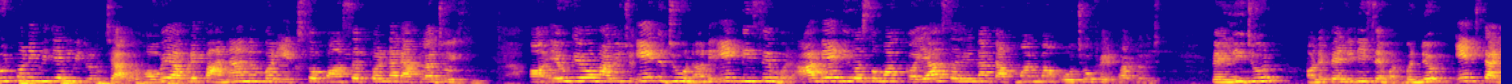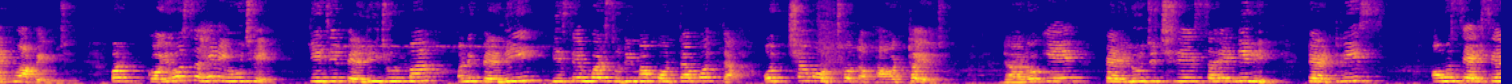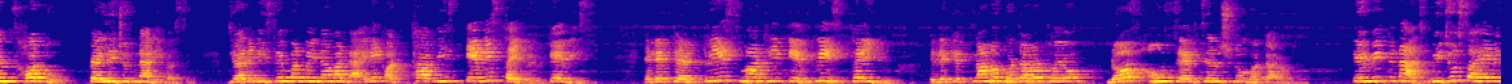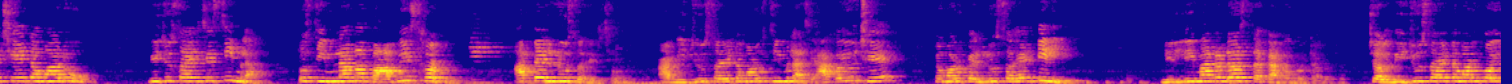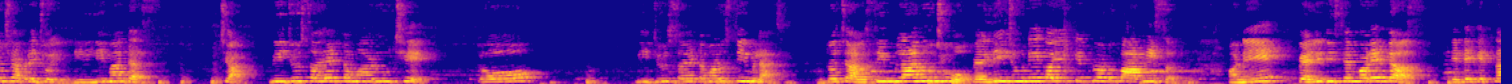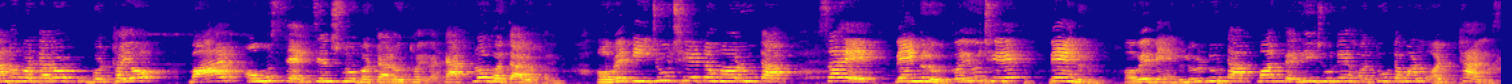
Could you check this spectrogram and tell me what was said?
Good morning વિદ્યાર્થી મિત્રો. ચાલો, હવે આપણે પાના નંબર એકસો પાસઠ પરના દાખલા જોઈશું. એવું કહેવામાં આવ્યું છે, એક જૂન અને એક ડિસેમ્બર, આ બે દિવસોમાં કયા શહેરના તાપમાનમાં ઓછો ફેરફાર થયો છે? પહેલી જૂન અને પહેલી ડિસેમ્બર બંને એક તારીખનું આપેલું છે. પણ કયો શહેર એવું છે કે જે પહેલી જૂનમાં અને પહેલી ડિસેમ્બર સુધીમાં પહોંચતા પહોંચતા ઓછામાં ઓછો તફાવત થયો છે? ધારો કે પહેલું જ છે શહેર દિલ્હી, તેત્રીસ અંશ સેલ્સિયસ હતું પહેલી જૂનના દિવસે. જ્યારે ડિસેમ્બર મહિનામાં ડાયરેક્ટ અઠ્ઠાવીસ, ત્રેવીસ થઈ ગયું, ત્રેવીસ. એટલે તેત્રીસમાંથી ત્રેવીસ થઈ ગયું. એટલે કેટલાનો ઘટાડો થયો? દસ અંશ સેલ્સિયસનો ઘટાડો થયો. એવી રીતના જ. બીજું શહેર છે તમારું? બીજું શહેર છે સિમલા તો સિમલામાં બાવીસ હતું. આ પહેલું શહેર છે. આ બીજું શહેર તમારું સિમલા છે. આ કયું છે? તમારું પહેલું શહેર દિલ્હી. દિલ્હીમાં તો દસ ટકાનો ઘટાડો થયો. ચલો, બીજું શહેર તમારું કયું છે? આપણે જોઈએ. દિલ્હીમાં દસ. ચાલો, બીજું શહેર તમારું છે તો બીજું શહેર તમારું સિમલા છે. તો ચાલો સિમલાનું જુઓ. પહેલી જૂને કયું, કેટલું હતું? બાવીસ હતું. અને પહેલી ડિસેમ્બરે દસ. એટલે કેટલાનો ઘટાડો થયો? બાર અંશ સેલ્સિયસનો ઘટાડો થયો. એટલે આટલો ઘટાડો થયો? હવે ત્રીજું છે તમારું તાપ શહેર બેંગ્લોર. કયું છે? બેંગલુરુ. હવે બેંગલુરુનું તાપમાન પહેલી જૂને હતું તમારું અઠ્ઠાવીસ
